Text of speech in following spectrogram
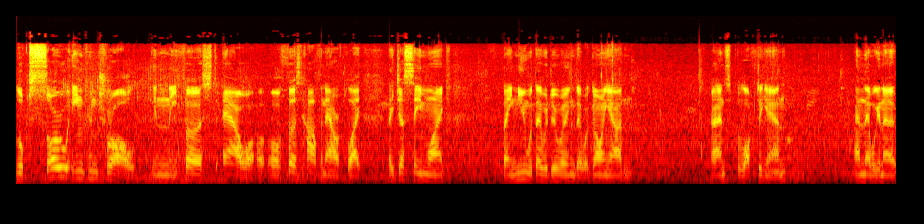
looked so in control in the first hour or first half an hour of play. They just seemed like they knew what they were doing, they were going out and and blocked again and they were going to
